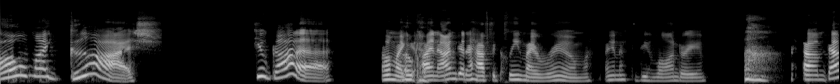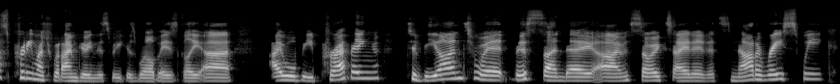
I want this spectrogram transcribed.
Oh my gosh. You gotta. Oh my okay. god! I'm gonna have to clean my room. I'm gonna have to do laundry. um, that's pretty much what I'm doing this week as well. Basically, uh, I will be prepping to be on Twit this Sunday. Uh, I'm so excited. It's not a race week,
